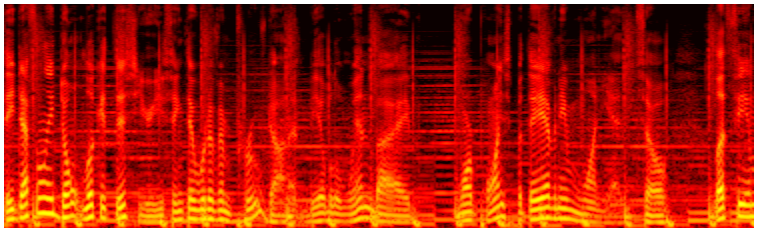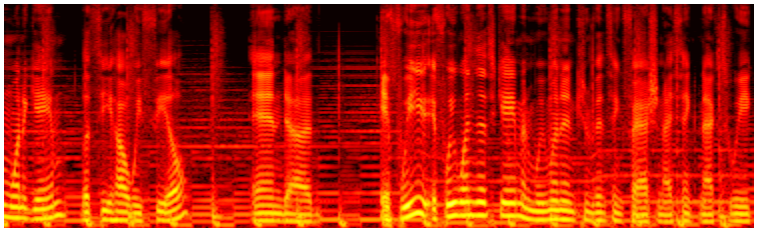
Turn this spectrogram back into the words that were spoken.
they definitely don't look at this year. You think they would have improved on it and be able to win by more points, but they haven't even won yet. So let's see them win a game. Let's see how we feel. And uh, if we if we win this game and we win in convincing fashion, I think next week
